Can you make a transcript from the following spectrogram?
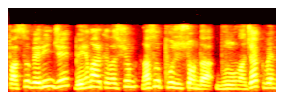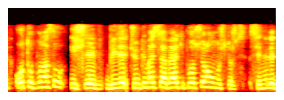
Pası verince benim arkadaşım nasıl pozisyonda bulunacak ve o topu nasıl işleyebilir? Çünkü mesela belki pozisyon olmuştur. Senin de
